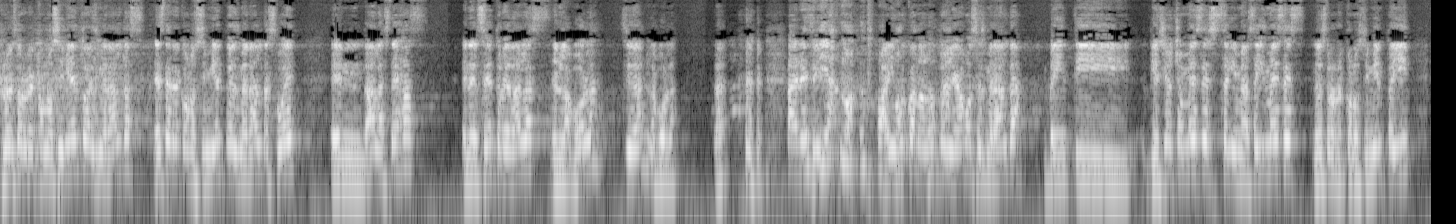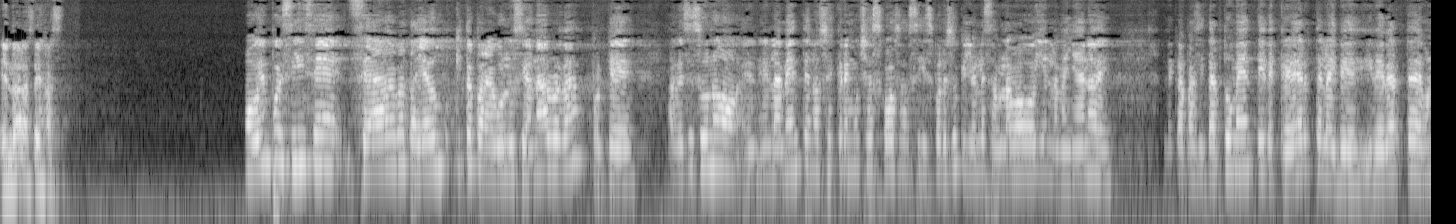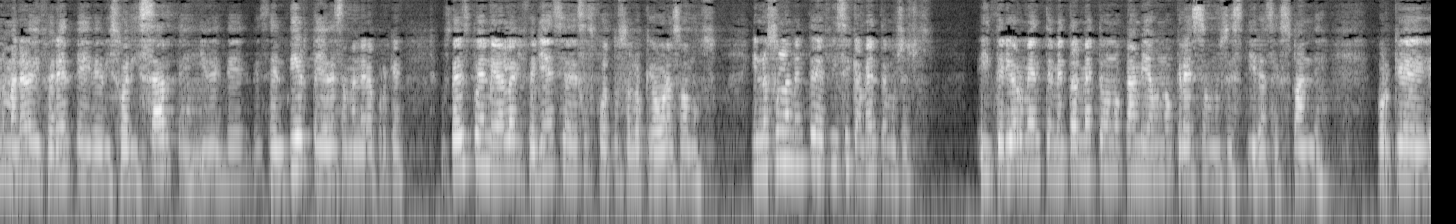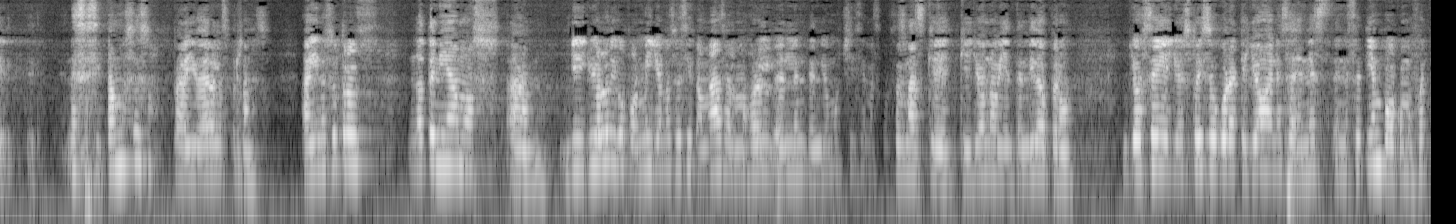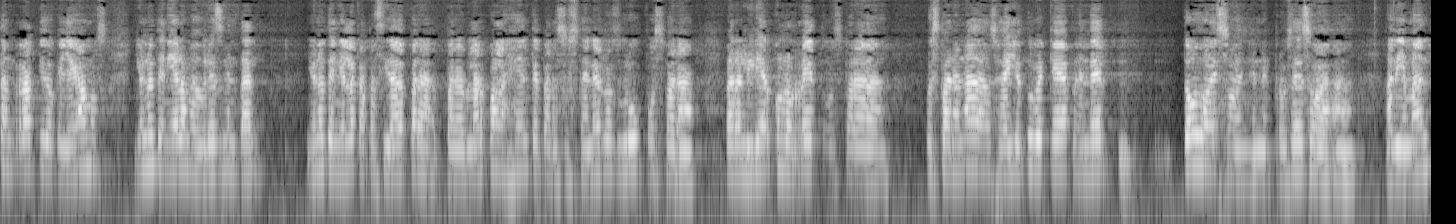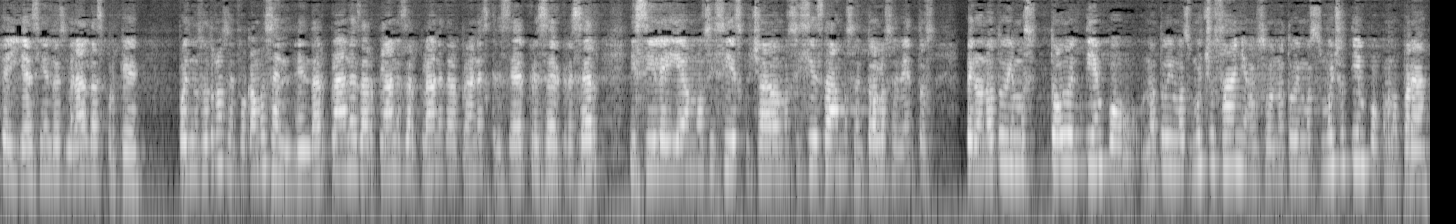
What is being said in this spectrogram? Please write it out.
Nuestro reconocimiento de Esmeraldas, este reconocimiento de Esmeraldas fue en Dallas, Texas, en el centro de Dallas, en La Bola, ¿sí, verdad? La Bola. ¿verdad? Parecíamos, Sí. Ahí fue cuando nosotros llegamos a Esmeralda, 20, 18 meses, 6 meses, nuestro reconocimiento allí en Dallas, Texas. Como ven, pues sí, se, ha batallado un poquito para evolucionar, ¿verdad? Porque a veces uno en, la mente no se cree muchas cosas y es por eso que yo les hablaba hoy en la mañana de, capacitar tu mente y de creértela y de, y de verte de una manera diferente y de visualizarte y de sentirte ya de esa manera, porque ustedes pueden mirar la diferencia de esas fotos a lo que ahora somos. Y no solamente físicamente, muchachos, interiormente, mentalmente uno cambia, uno crece, uno se estira, se expande, porque necesitamos eso para ayudar a las personas. Ahí nosotros no teníamos, am, y yo lo digo por mí, yo no sé si Tomás, a lo mejor él, él entendió muchísimas cosas más que, yo no había entendido, pero yo sé, yo estoy segura que yo en ese, en, ese, en ese tiempo, como fue tan rápido que llegamos, yo no tenía la madurez mental, yo no tenía la capacidad para, para hablar con la gente, para sostener los grupos, para, lidiar con los retos, para, pues para nada, o sea, yo tuve que aprender todo eso en, el proceso a, a- a Diamante y ya siendo Esmeraldas, porque pues nosotros nos enfocamos en, dar planes, dar planes, dar planes, dar planes, crecer, crecer, crecer, y sí leíamos, y sí escuchábamos, y sí estábamos en todos los eventos, pero no tuvimos todo el tiempo, no tuvimos muchos años o no tuvimos mucho tiempo como para,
